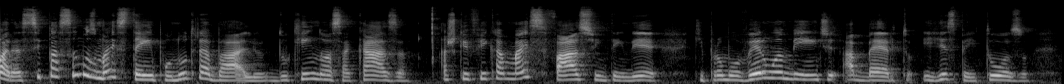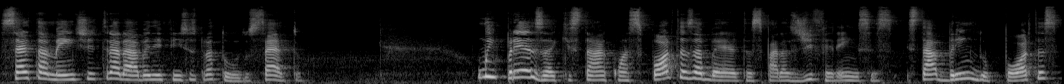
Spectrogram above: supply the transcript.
Ora, se passamos mais tempo no trabalho do que em nossa casa, acho que fica mais fácil entender que promover um ambiente aberto e respeitoso certamente trará benefícios para todos, certo? Uma empresa que está com as portas abertas para as diferenças está abrindo portas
